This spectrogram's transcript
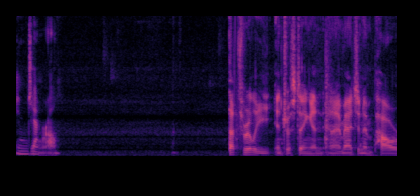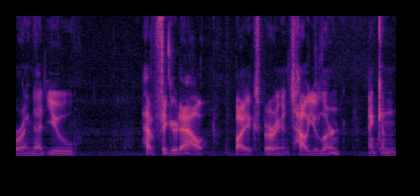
in general. That's really interesting and, and I imagine empowering that you have figured out by experience how you learn and can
